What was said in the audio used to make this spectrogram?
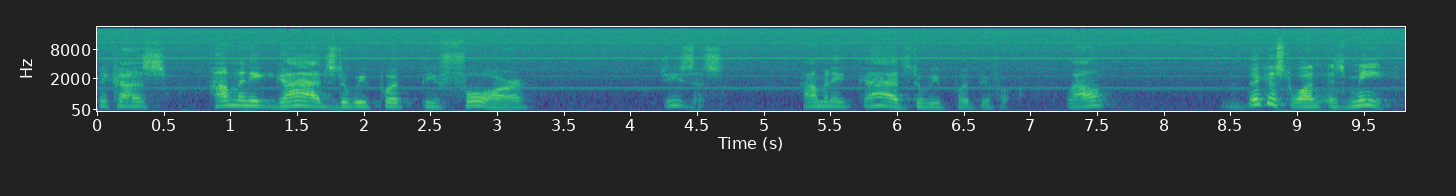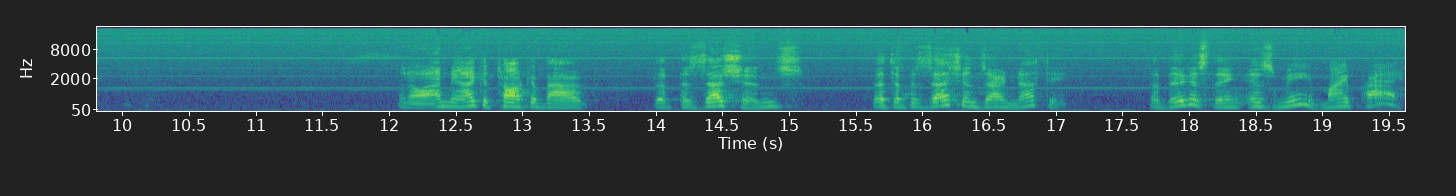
Because how many gods do we put before Jesus? How many gods do we put before? Well, the biggest one is me. You know, I mean, I could talk about the possessions, but the possessions are nothing. The biggest thing is me, my pride.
